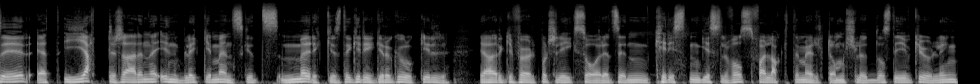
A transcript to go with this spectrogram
sier et hjerteskjærende innblikk i menneskets mørkeste kriker og kroker. Jeg har ikke følt på et slik sårhet siden Kristen Gislefoss feilaktig meldte om sludd og stiv kuling,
